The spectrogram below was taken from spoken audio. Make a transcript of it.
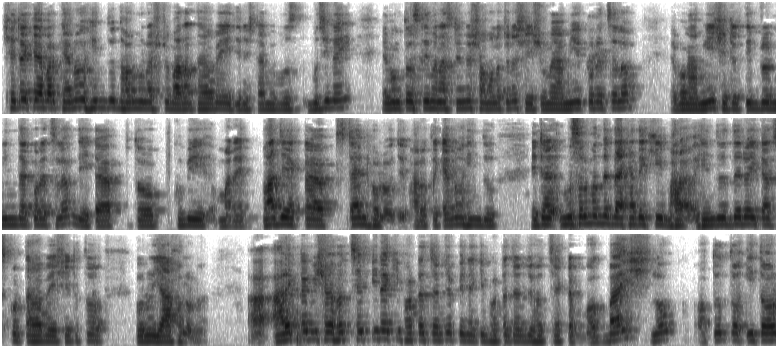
সেটাকে আবার কেন হিন্দু ধর্মরাষ্ট্র বানাতে হবে? এই জিনিসটা আমি বুঝি নাই। এবং তসলিমা নাসরিনের সমালোচনা সেই সময় আমিও করেছিলাম। এবং আমি সেটা তীব্র নিন্দা করেছিলাম যে এটা তো খুবই মানে বাজে একটা স্ট্যান্ড হলো যে ভারতে কেন হিন্দু, এটা মুসলমানদের দেখা দেখি হিন্দুদেরও এই কাজ করতে হবে, সেটা তো কোনো ইয়া হলো না। আরেকটা বিষয় হচ্ছে পিনাকি ভট্টাচার্য পিনাকি ভট্টাচার্য হচ্ছে একটা বদমাইশ লোক, অত্যন্ত ইতর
